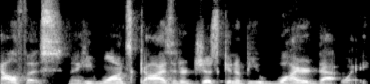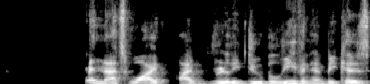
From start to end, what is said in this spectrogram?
alphas. He wants guys that are just going to be wired that way. And that's why I really do believe in him because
